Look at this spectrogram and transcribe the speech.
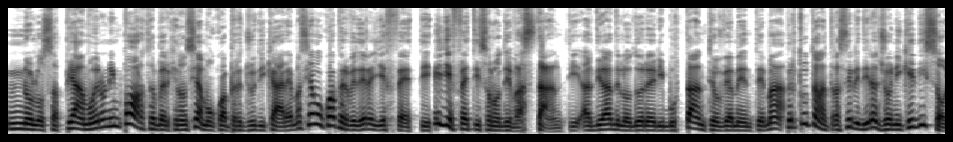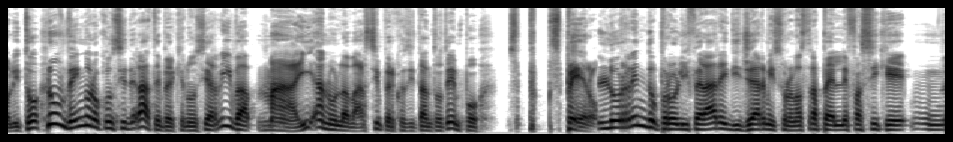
Non lo sappiamo e non importa perché non siamo qua per giudicare, ma siamo qua per vedere gli effetti. E gli effetti sono devastanti, al di là dell'odore ributtante ovviamente, ma per tutta un'altra serie di ragioni che di solito non vengono considerate perché non si arriva mai a non lavare lavarsi per così tanto tempo. Sp- spero. L'orrendo proliferare di germi sulla nostra pelle fa sì che mm,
